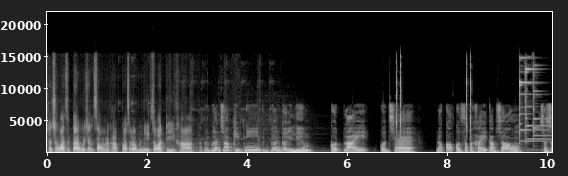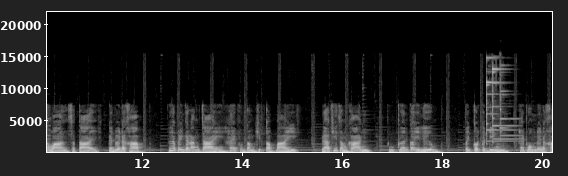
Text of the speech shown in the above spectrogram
ชัชวาสไตล์เวอร์ชัน2 นะครับ ก็สำหรับวันนี้สวัสดีครับ ถ้าเพื่อนๆชอบคลิปนี้เพื่อนๆก็อย่าลืม กดไลค์กดแชร์ แล้วก็กด subscribe กับช่องชัชวานสไตล์กันด้วยนะครับ เพื่อเป็นกำลังใจให้ผมทำคลิปต่อไป แล้วที่สำคัญเพื่อนๆก็อย่าลืมไปกดกระดิ่งให้ผมด้วยนะครับ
